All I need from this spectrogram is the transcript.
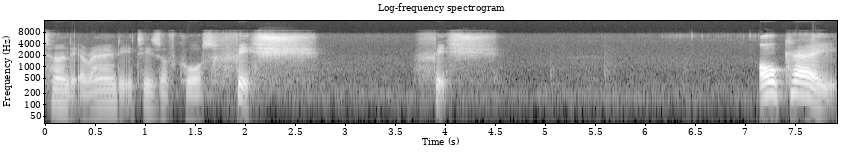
turned it around. It is of course fish fish. Okay.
